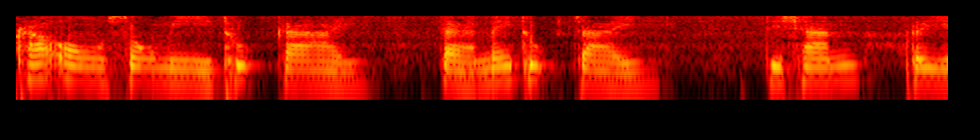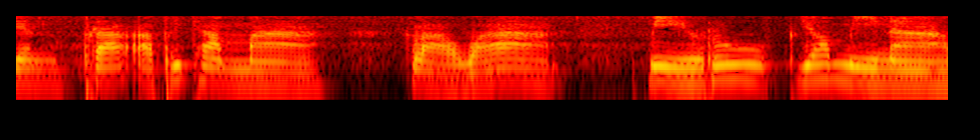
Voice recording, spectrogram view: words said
พระองค์ทรงมีทุกกาย แต่ไม่ทุกใจ ดิฉันเรียนพระอภิธรรมมา กล่าวว่า มีรูปย่อมมีนาม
